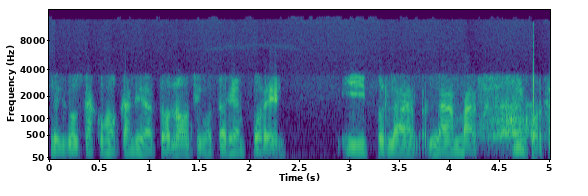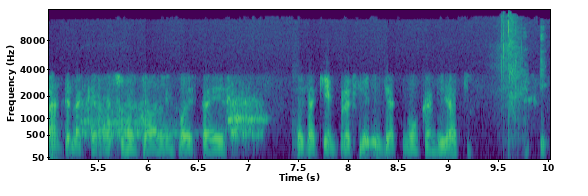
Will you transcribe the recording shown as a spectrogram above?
les gusta como candidato o no, si votarían por él y pues la, la más importante, la que resume toda la encuesta es pues a quién prefieres ya como candidato. ¿Y,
